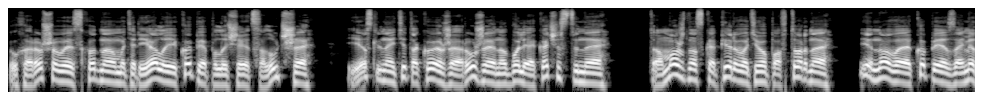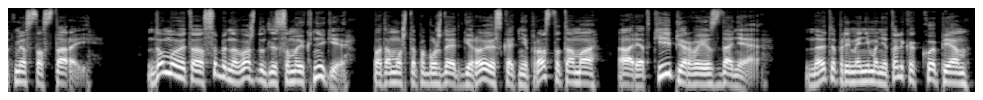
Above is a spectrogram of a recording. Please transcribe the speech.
У хорошего исходного материала и копия получается лучше. Если найти такое же оружие, но более качественное, то можно скопировать его повторно, и новая копия займет место старой. Думаю, это особенно важно для самой книги, потому что побуждает героя искать не просто тома, а редкие первые издания. Но это применимо не только к копиям.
